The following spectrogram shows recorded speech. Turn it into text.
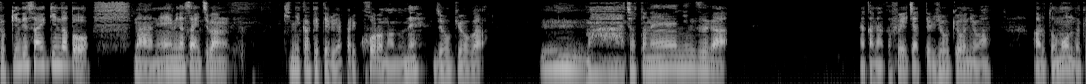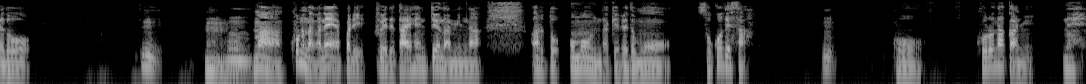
直近で最近だと、まあね、皆さん一番気にかけてるやっぱりコロナのね、状況が、うん。まあ、ちょっとね、人数がなかなか増えちゃってる状況にはあると思うんだけど、うん。うん。うんまあ、コロナがね、やっぱり増えて大変っていうのはみんなあると思うんだけれども、そこでさ、うん。こう、コロナ禍にね、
